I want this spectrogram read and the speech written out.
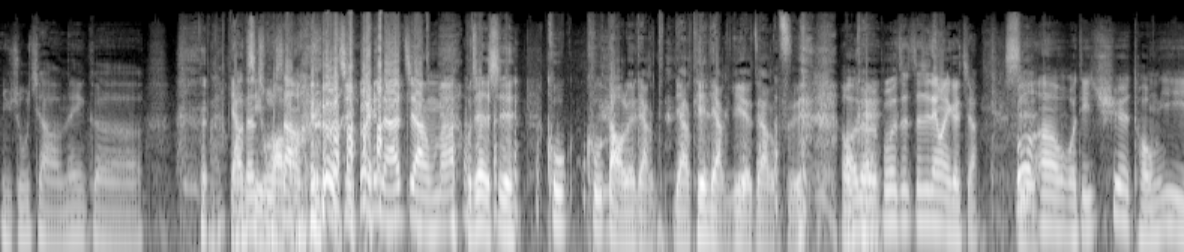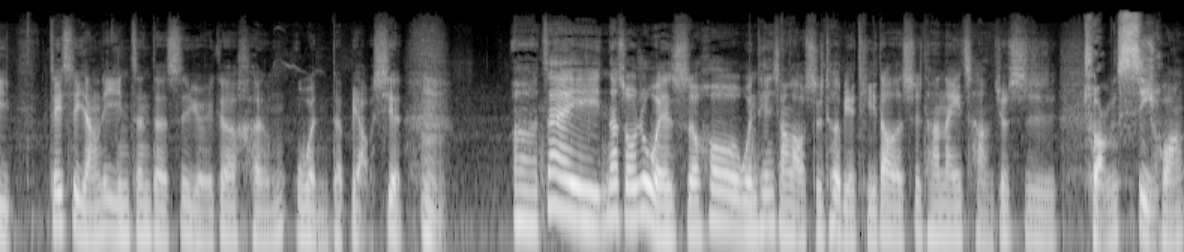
女主角那个 杨华灯继华吗？初 上有机会拿奖吗？我真的是哭哭倒了两两天两夜这样子。好的，OK，不过这这是另外一个奖。是不过呃，我的确同意这次杨丽英真的是有一个很稳的表现。嗯呃，在那时候入围的时候，文天祥老师特别提到的是他那一场就是床戏、床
